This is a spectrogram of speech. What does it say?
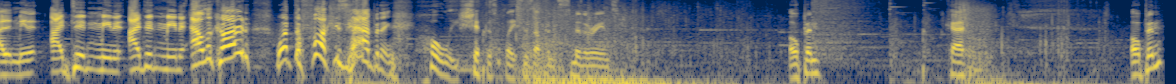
I didn't mean it. I didn't mean it. I didn't mean it. Alucard? What the fuck is happening? Holy shit, this place is up in smithereens. Open. Okay. Open.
